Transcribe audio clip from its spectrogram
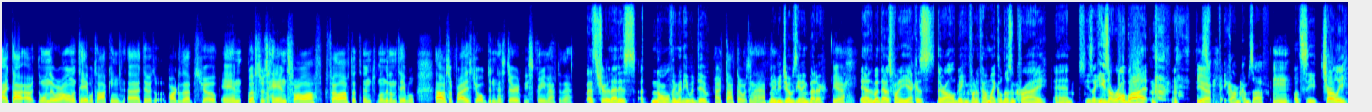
I thought uh, when they were all on the table talking, uh, there was a part of the show and Buster's hands fall off fell off the, and landed on the table. I was surprised Gob didn't hysterically scream after that. That's true. That is a normal thing that he would do. I thought that was gonna happen. Maybe Gob's getting better. Yeah. Yeah, but that was funny. Yeah, because they're all making fun of how Michael doesn't cry, and he's like, he's a robot. Yeah. His fake arm comes off. hmm Let's see, Charlie,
